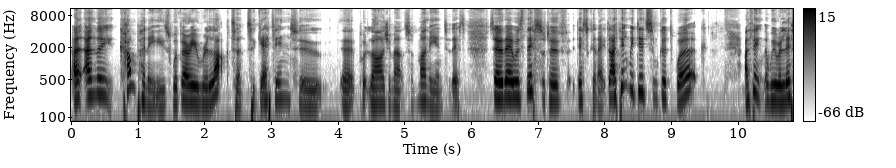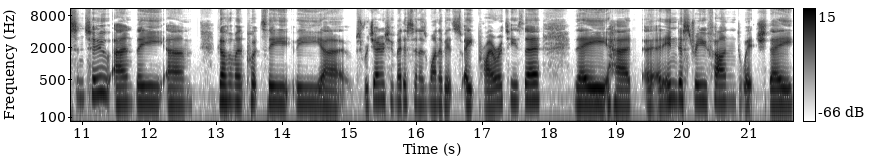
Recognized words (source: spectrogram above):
and, and the companies were very reluctant to get into uh, put large amounts of money into this. So there was this sort of disconnect. I think we did some good work. I think that we were listened to, and the um, government puts the the uh, regenerative medicine as one of its eight priorities. There, they had a, an industry fund which they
